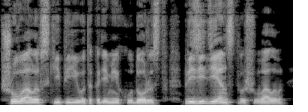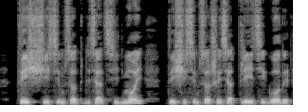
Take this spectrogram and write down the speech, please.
Шуваловский период Академии художеств, президентство Шувалова, 1757-1763 годы,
